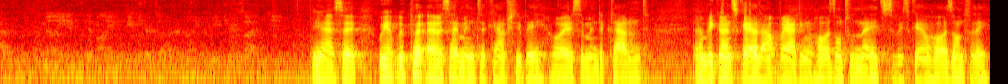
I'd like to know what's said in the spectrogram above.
a million, 10 million features, 100 million features, I, Yeah, so we, we put OSM into CouchDB or OSM into Cloudant, and we go and scale out by adding horizontal nodes, so we scale horizontally.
